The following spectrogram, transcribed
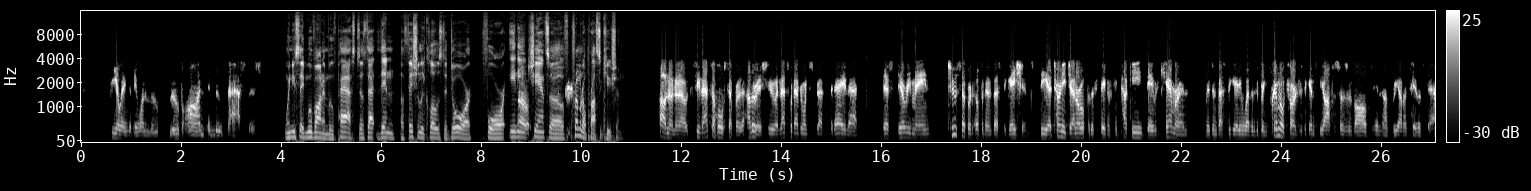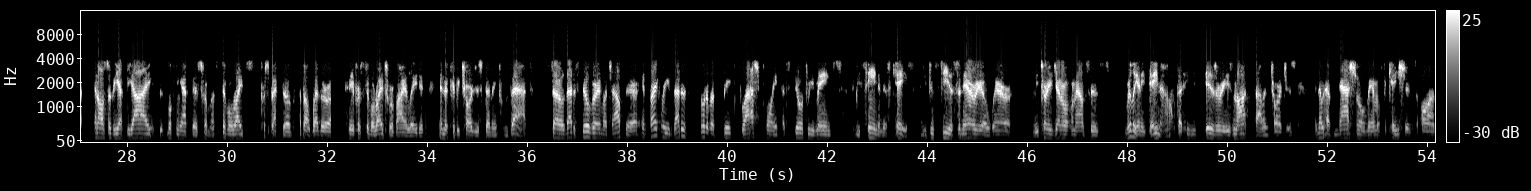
feeling that they want to move move on and move past this. When you say move on and move past, does that then officially close the door for any oh. chance of criminal prosecution? Oh no, no, no. See, that's a whole separate other issue, and that's what everyone stressed today that there still remains two separate open investigations. The Attorney General for the state of Kentucky, David Cameron, is investigating whether to bring criminal charges against the officers involved in uh, Breonna Taylor's death. And also, the FBI is looking at this from a civil rights perspective about whether any of her civil rights were violated, and there could be charges stemming from that. So that is still very much out there. And frankly, that is sort of a big flashpoint that still remains to be seen in this case. You can see a scenario where the Attorney General announces really any day now that he is or he's not filing charges and that would have national ramifications on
